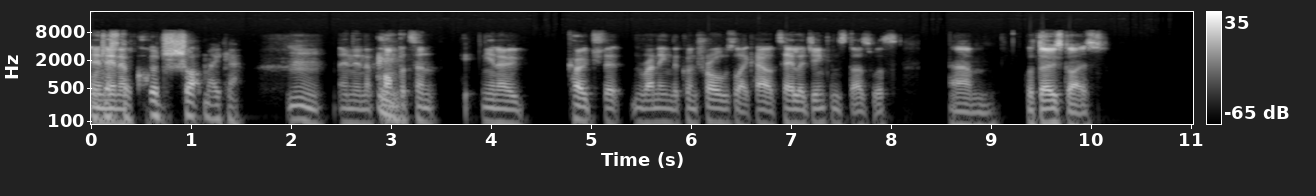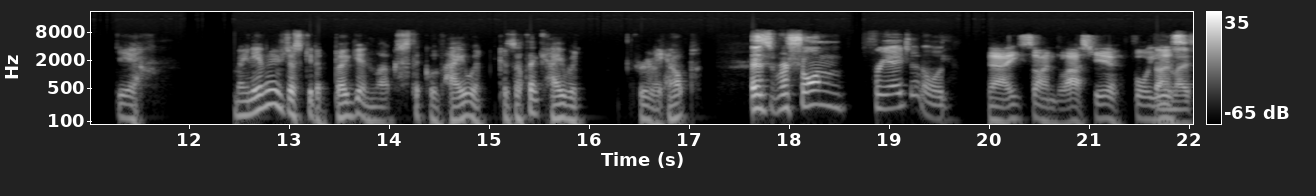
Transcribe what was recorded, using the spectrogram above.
And just then a a good shot maker. Mm. And then a competent, you know, coach that running the controls like how Taylor Jenkins does with, um, with those guys. Yeah. I mean, even if you just get a big and like stick with Hayward, because I think Hayward really helped. Is Rashawn free agent or No, he signed last year, four Don't years. like-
